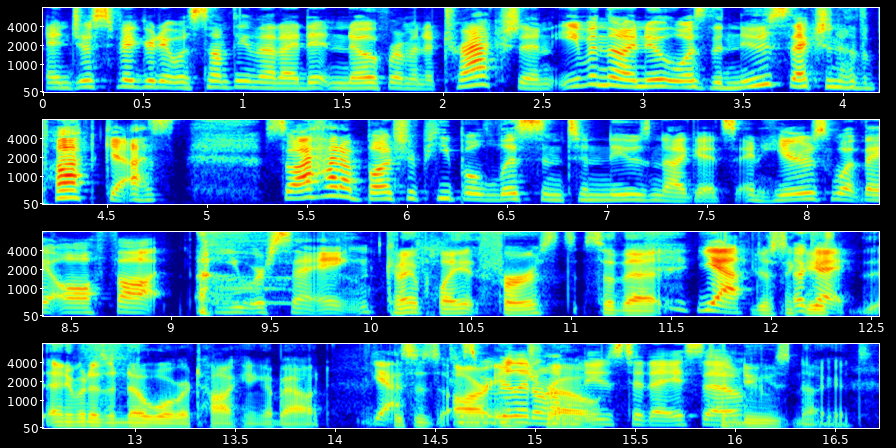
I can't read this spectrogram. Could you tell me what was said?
And just figured it was something that I didn't know from an attraction, even though I knew it was the news section of the podcast. So I had a bunch of people listen to News Nuggets, and here's what they all thought you were saying. Can I play it first so that Yeah, just in okay. case anyone doesn't know what we're talking about? Yeah, This is our we really intro don't have news today, so to News Nuggets.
